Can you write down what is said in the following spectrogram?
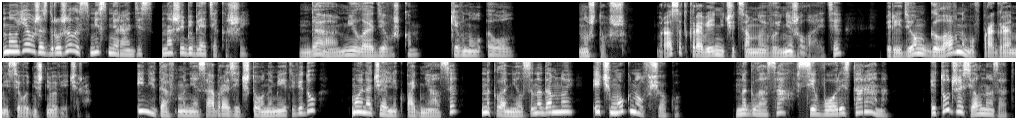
но я уже сдружилась с мисс Мирандис, нашей библиотекаршей». «Да, милая девушка», — кивнул Эол. «Ну что ж, раз откровенничать со мной вы не желаете, перейдем к главному в программе сегодняшнего вечера». И, не дав мне сообразить, что он имеет в виду, мой начальник поднялся, наклонился надо мной и чмокнул в щеку. На глазах всего ресторана. И тут же сел назад.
